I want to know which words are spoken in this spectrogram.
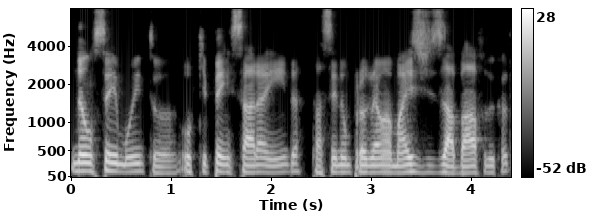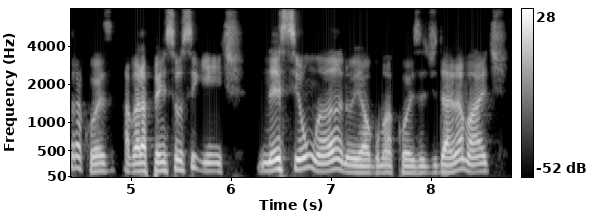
Não sei muito o que pensar ainda. Tá sendo um programa mais de desabafo do que outra coisa. Agora pense o seguinte: nesse um ano e alguma coisa de Dynamite,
